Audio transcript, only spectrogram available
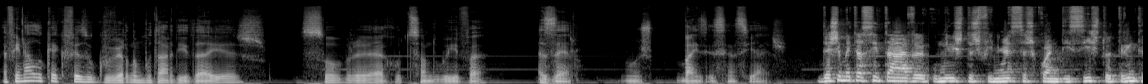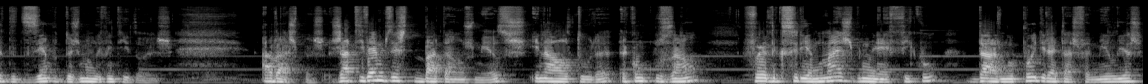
afinal, o que é que fez o Governo mudar de ideias sobre a redução do IVA a zero nos bens essenciais? Deixa-me então citar o Ministro das Finanças quando disse isto a 30 de dezembro de 2022. Abre aspas. Já tivemos este debate há uns meses e, na altura, a conclusão foi a de que seria mais benéfico dar um apoio direto às famílias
